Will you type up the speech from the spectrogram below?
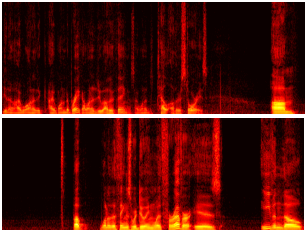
you know, I wanted to, I wanted to break. I wanted to do other things. I wanted to tell other stories. Um, but one of the things we're doing with Forever is even though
